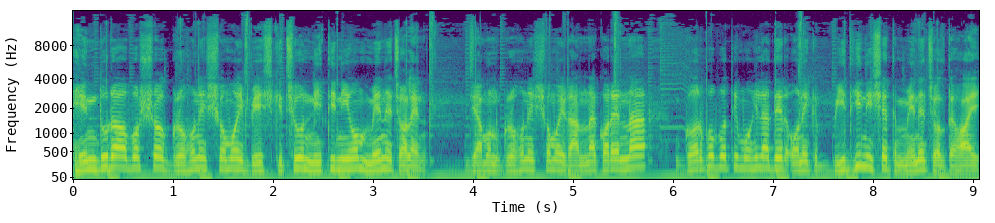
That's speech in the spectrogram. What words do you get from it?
হিন্দুরা অবশ্য গ্রহণের সময় বেশ কিছু নীতি নিয়ম মেনে চলেন। যেমন গ্রহণের সময় রান্না করেন না, গর্ভবতী মহিলাদের অনেক বিধিনিষেধ মেনে চলতে হয়।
